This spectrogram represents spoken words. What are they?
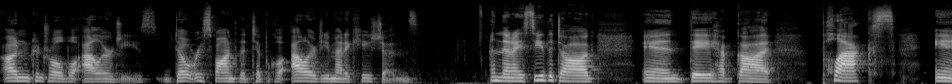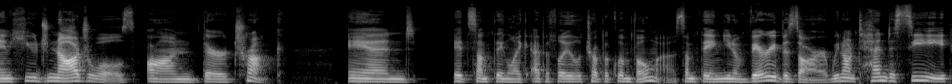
uncontrollable allergies, don't respond to the typical allergy medications. And then I see the dog and they have got plaques and huge nodules on their trunk. And it's something like epitheliotropic lymphoma, something, you know, very bizarre. We don't tend to see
